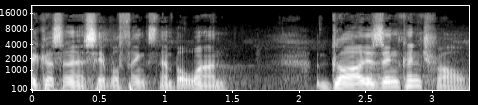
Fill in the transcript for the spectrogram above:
Because know several things. Number one, God is in control.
